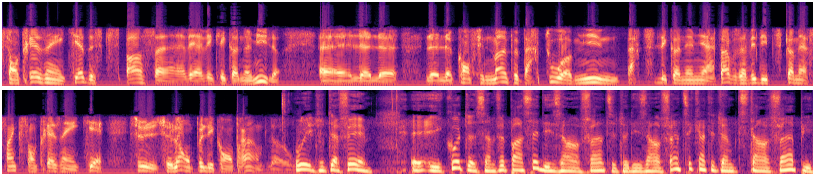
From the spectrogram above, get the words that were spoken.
qui sont très inquiets de ce qui se passe avec, avec l'économie. Là le, le, confinement un peu partout a mis une partie de l'économie à terre. Vous avez des petits commerçants qui sont très inquiets. Ceux-là, on peut les comprendre. oui, tout à fait. écoute, ça me fait penser à des enfants. Tu as des enfants, tu sais, quand tu es un petit enfant, puis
